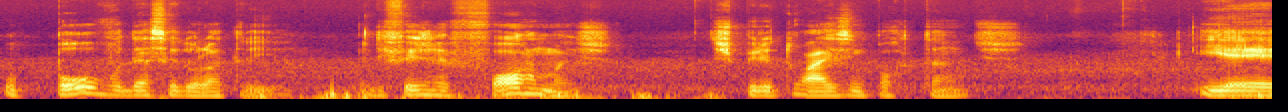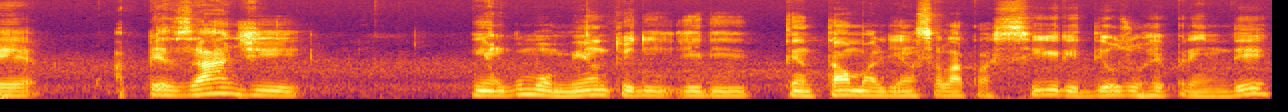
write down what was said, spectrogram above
o povo dessa idolatria. Ele fez reformas espirituais importantes. E é apesar de em algum momento ele, ele tentar uma aliança lá com a Síria e Deus o repreender,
